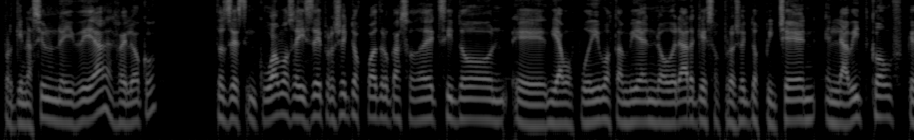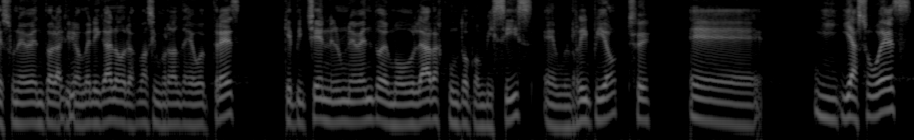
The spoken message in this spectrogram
porque nació en una idea, es re loco. Entonces, incubamos 16 proyectos, cuatro casos de éxito. eh, digamos, pudimos también lograr que esos proyectos pichen en la BitConf, que es un evento latinoamericano de los más importantes de Web3, que pichen en un evento de modular junto con VCs en Ripio. Sí. Eh, y, y a su vez,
